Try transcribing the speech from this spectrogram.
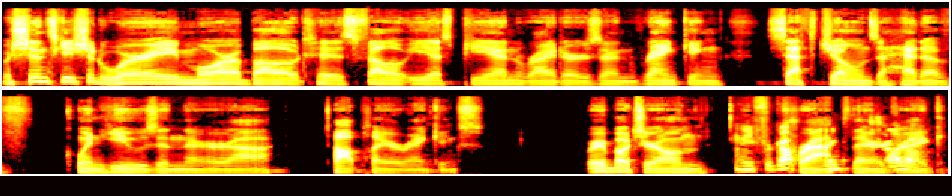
Wyshynski should worry more about his fellow ESPN writers and ranking Seth Jones ahead of Quinn Hughes in their uh, top player rankings. Worry about your own And he forgot crap there, Toronto Greg.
